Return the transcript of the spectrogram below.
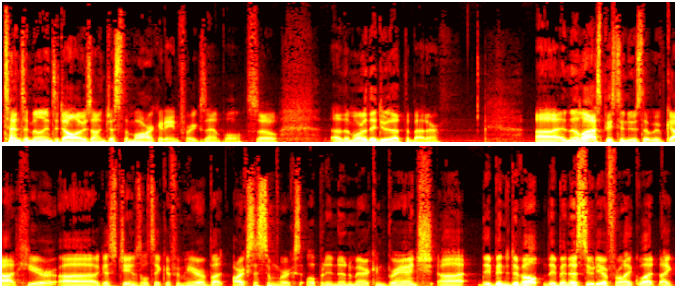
tens of millions of dollars on just the marketing, for example. So uh, the more they do that, the better. Uh, and the last piece of news that we've got here, uh, I guess James will take it from here. But Arc System Works opening an American branch. Uh, they've been to develop. They've been a studio for like what, like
